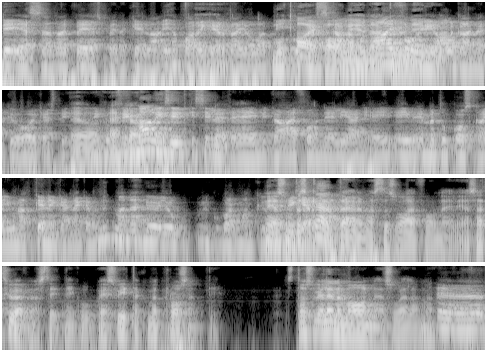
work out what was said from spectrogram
DS tai PSPtä, kellä on ihan pari kertaa jollain Mut pikku iPhoneen keskalla, näkyy iPhone niinku- alkaa näkyä oikeasti. Joo, Niin ehkä- siis mä olin sitkin silleen, että ei mitään iPhone 4, niin ei, ei, en mä tuu koskaan junat kenenkään näkemään. Nyt mä oon nähnyt jo joku, niin kuin varmaan Niin, ja kymmenen sun pitäisi kertaa. käyttää enemmän sitä sun iPhone 4, sä et hyödynnä siitä niinku edes 50 prosenttia. Sitten olisi vielä enemmän onnea sun elämään. Öö,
